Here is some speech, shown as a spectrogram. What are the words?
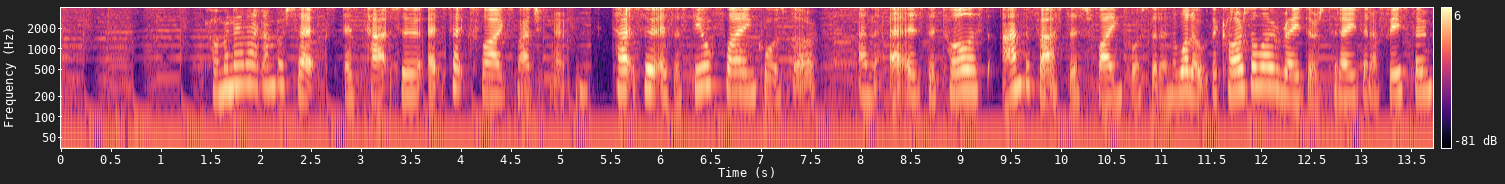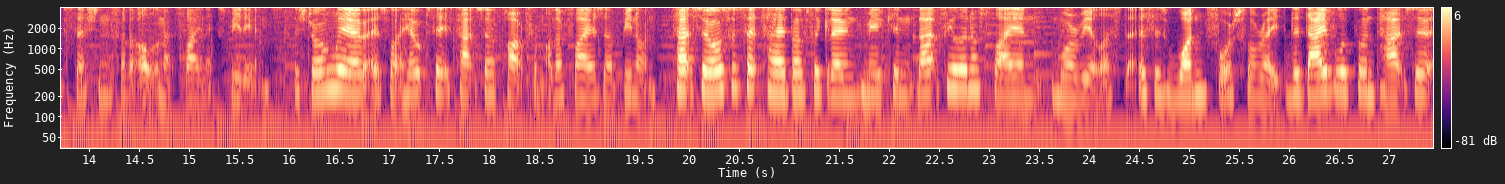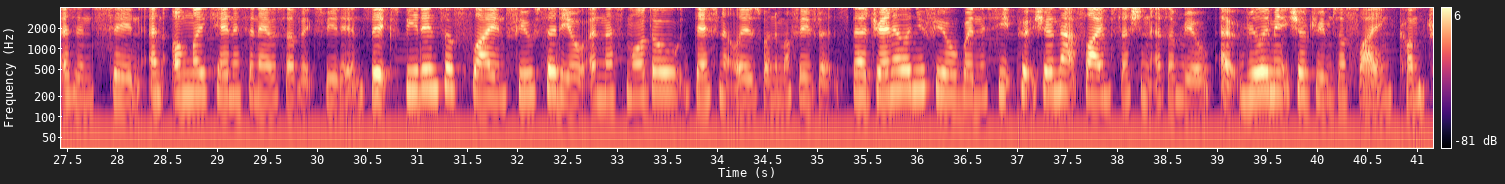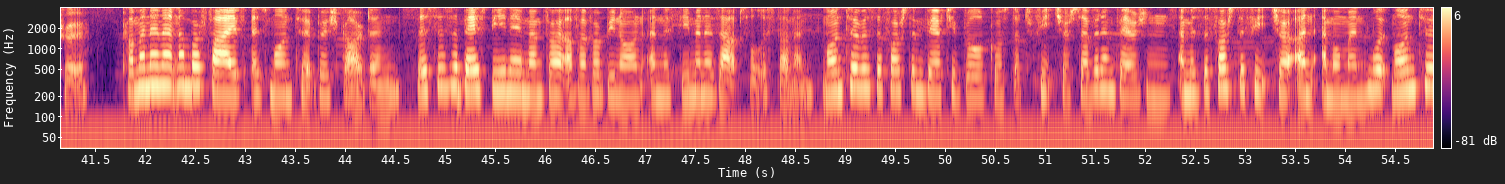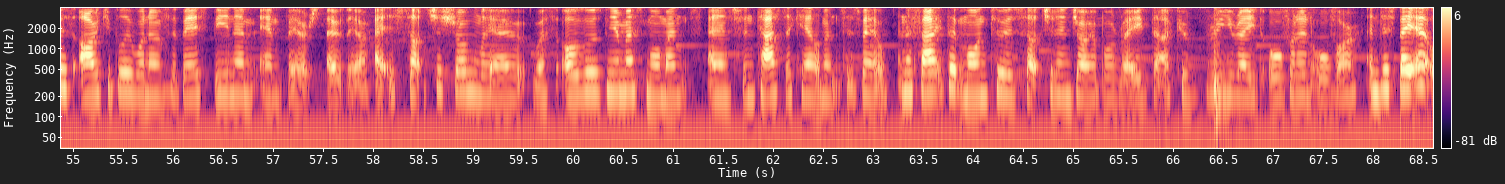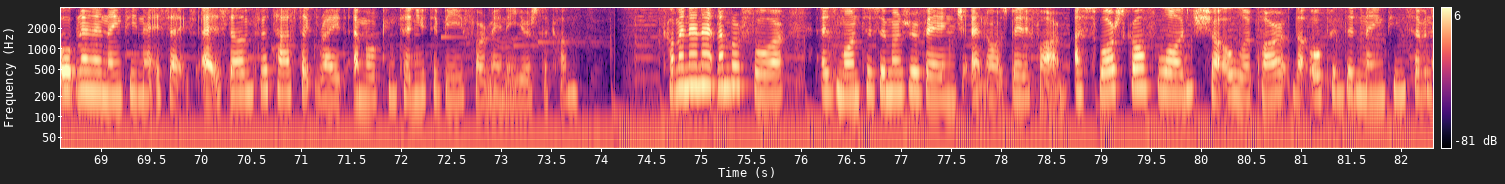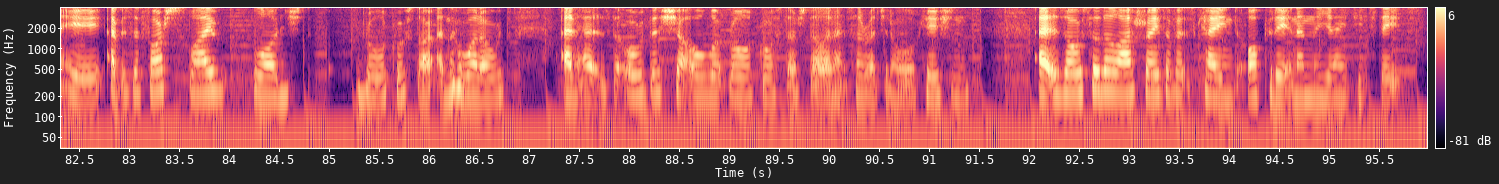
Coming in at number 6 is Tatsu at Six Flags Magic Mountain. Tatsu is a steel flying coaster and it is the tallest and the fastest flying coaster in the world. The cars allow riders to ride in a face down position for the ultimate flying experience. The strong layout is what helps set Tatsu apart from other flyers I've been on. Tatsu also sits high above the ground, making that feeling of flying more realistic. This is one forceful ride. The dive loop on Tatsu is insane and unlike anything else I've experienced. The experience of flying feels surreal and this model definitely is one of my favourites. The adrenaline you feel when the seat puts you in that flying position is unreal. It really makes your dreams of flying come true. Coming in at number 5 is Montu Busch Gardens. This is the best B&M invert I've ever been on and the theming is absolutely stunning. Montu was the first inverted roller coaster to feature 7 inversions and was the first to feature an Immelmann loop. Montu is arguably one of the best B&M inverts out there. It is such a strong layout with all those near miss moments and has fantastic elements as well. And the fact that Montu is such an enjoyable ride that I could re-ride over and over. And despite it opening in 1996, it is still a fantastic ride and will continue to be for many years to come. Coming in at number 4 is Montezuma's Revenge at Knott's Berry Farm, a Schwarzkopf launched shuttle looper that opened in 1978. It was the first slide launched roller coaster in the world and it is the oldest shuttle loop roller coaster still in its original location. It is also the last ride of its kind operating in the United States.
